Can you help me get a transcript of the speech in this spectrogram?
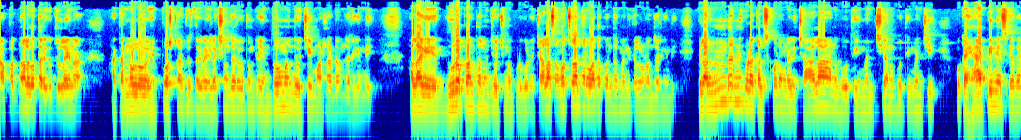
ఆ పద్నాలుగో తారీఖు జూలైన ఆ కర్నూలు హెడ్ పోస్ట్ ఆఫీస్ దగ్గర ఎలక్షన్ జరుగుతుంటే ఎంతోమంది వచ్చి మాట్లాడడం జరిగింది. అలాగే దూర ప్రాంతాల నుంచి వచ్చినప్పుడు కూడా చాలా సంవత్సరాల తర్వాత కొంతమంది కలవడం జరిగింది. వీళ్ళందరినీ కూడా కలుసుకోవడం అనేది చాలా అనుభూతి మంచి అనుభూతి మంచి ఒక హ్యాపీనెస్ కదా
